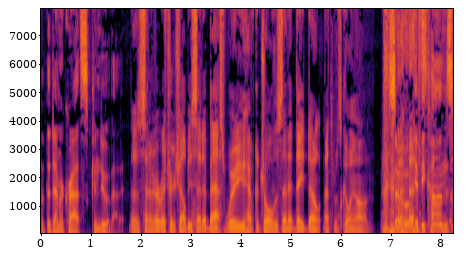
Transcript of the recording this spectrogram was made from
that the Democrats can do about it. The Senator Richard Shelby said it best. Where you have control of the Senate, they don't. That's what's going on. So it becomes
